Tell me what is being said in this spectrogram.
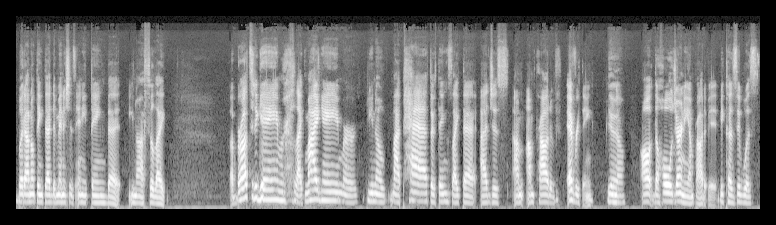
but I don't think that diminishes anything that you know I feel like I brought to the game, or like my game, or you know, my path, or things like that. I just I'm I'm proud of everything. Yeah. You know, all the whole journey. I'm proud of it because it was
